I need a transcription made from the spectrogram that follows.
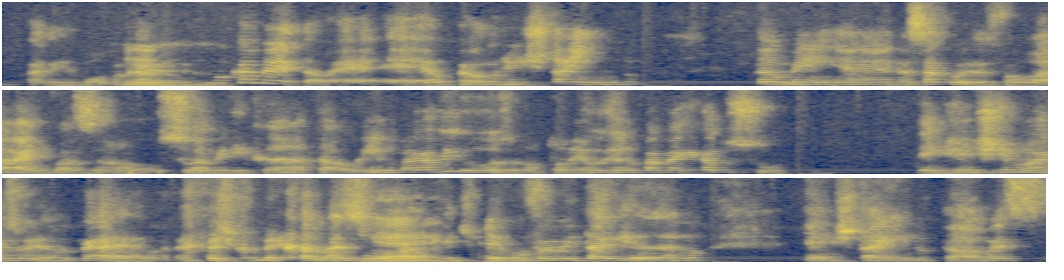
Um quadrinho bom pra caramba, uhum. que eu acabei, tal. É, é para onde a gente está indo também é, nessa coisa. Falou, ah, invasão sul-americana, tá lindo, maravilhoso. Eu não tô nem olhando para a América do Sul. Tem gente demais olhando para ela. Né? Acho que o mercado mais é, que a gente pegou foi o italiano, que a gente está indo tal, mas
